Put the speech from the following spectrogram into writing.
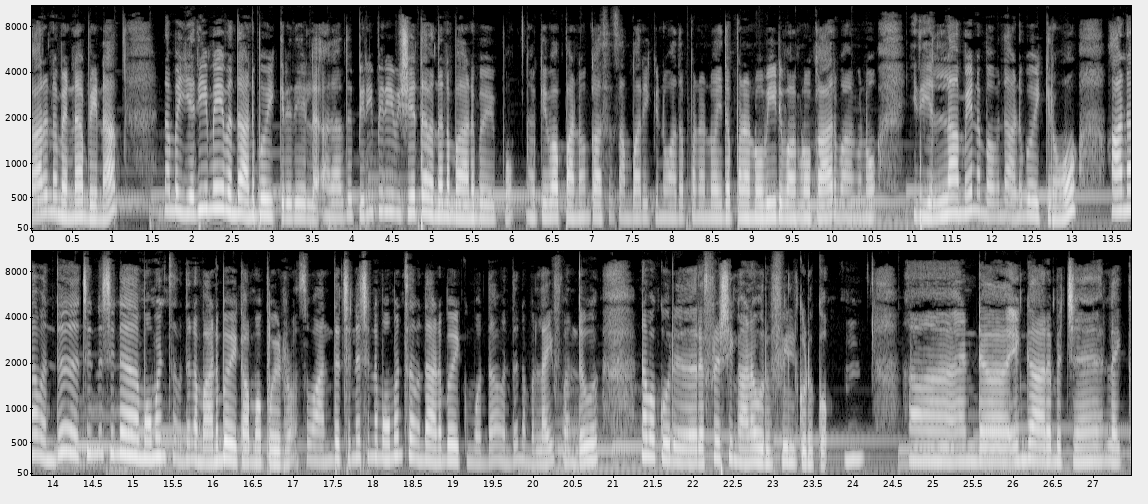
காரணம் என்ன அப்படின்னா நம்ம எதையுமே வந்து அனுபவிக்கிறதே இல்லை. அதாவது பெரிய பெரிய விஷயத்த வந்து நம்ம அனுபவிப்போம். ஓகேவா பணம் காசு சம்பாதிக்கணும் அதை பண்ணணும் இதை பண்ணணும் வீடு வாங்கணும் கார் வாங்கணும். இது எல்லாமே நம்ம வந்து அனுபவிக்கிறோம். ஆனால் வந்து சின்ன சின்ன மூமெண்ட்ஸை வந்து நம்ம அனுபவிக்காமல் போயிடுறோம். ஸோ அந்த சின்ன சின்ன மூமெண்ட்ஸை வந்து அனுபவிக்கும் போது தான் வந்து நம்ம லைஃப் வந்து நமக்கு ஒரு ரெஃப்ரெஷிங்கான ஒரு ஃபீல் கொடுக்கும். அண்டு எங்கே ஆரம்பித்தேன் லைக்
